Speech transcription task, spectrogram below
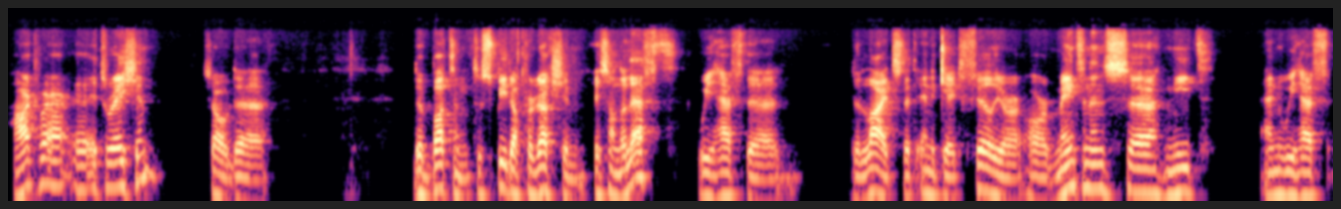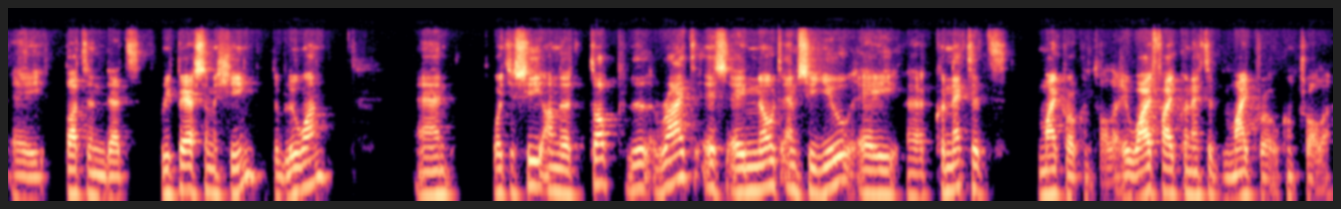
hardware uh, iteration. So the the button to speed up production is on the left. We have the the lights that indicate failure or maintenance uh, need. And we have a button that repairs the machine, the blue one. And what you see on the top right is a Node MCU, a uh, connected microcontroller, a Wi-Fi connected microcontroller.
